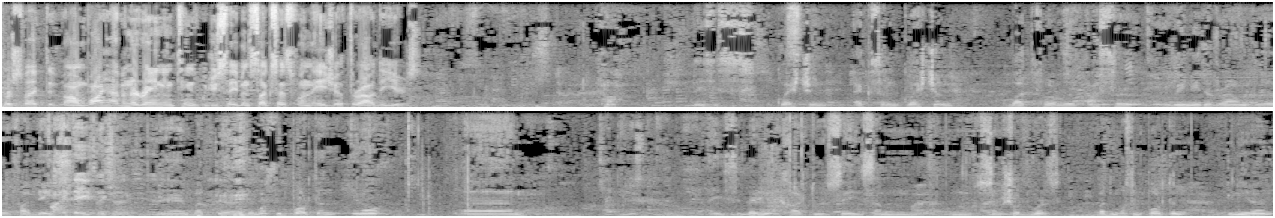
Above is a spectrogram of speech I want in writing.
perspective, um, why haven't the Iranian teams, would you say, been successful in Asia throughout the years? Huh. This is question, excellent question. But for the answer, we needed around uh, five days. Five days, exactly. Yeah, but uh, the most important, you know, um, it's very hard to say some um, some short words. But the most important in Iran,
